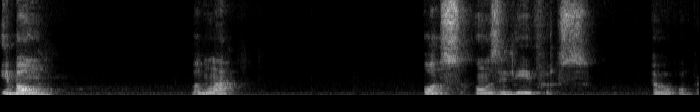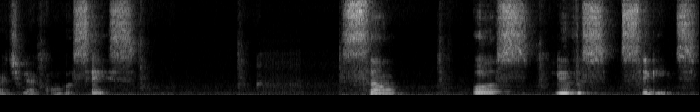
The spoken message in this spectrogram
E bom, vamos lá? Os 11 livros eu vou compartilhar com vocês são os livros seguintes.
